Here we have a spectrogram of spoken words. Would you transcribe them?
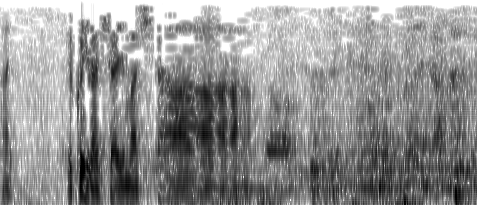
はい。よくいらっしゃいました。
